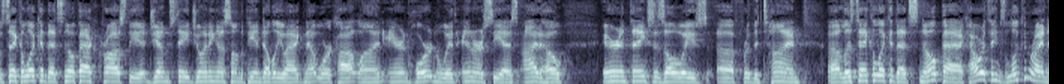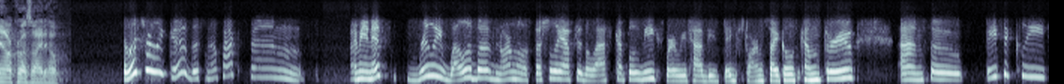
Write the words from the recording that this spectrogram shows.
Let's take a look at that snowpack across the Gem State. Joining us on the PNW Ag Network hotline, Erin Whorton with NRCS Idaho. Erin, thanks as always uh, for the time. Uh, let's take a look at that snowpack. How are things looking right now across Idaho? It looks really good. The snowpack's been, I mean, it's really well above normal, especially after the last couple of weeks where we've had these big storm cycles come through. Um, so basically,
